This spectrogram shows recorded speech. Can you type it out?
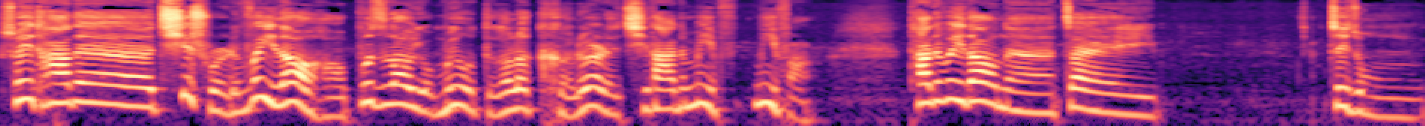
所以它的汽水的味道哈，不知道有没有得了可乐的其他的秘秘方。它的味道呢，在这种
